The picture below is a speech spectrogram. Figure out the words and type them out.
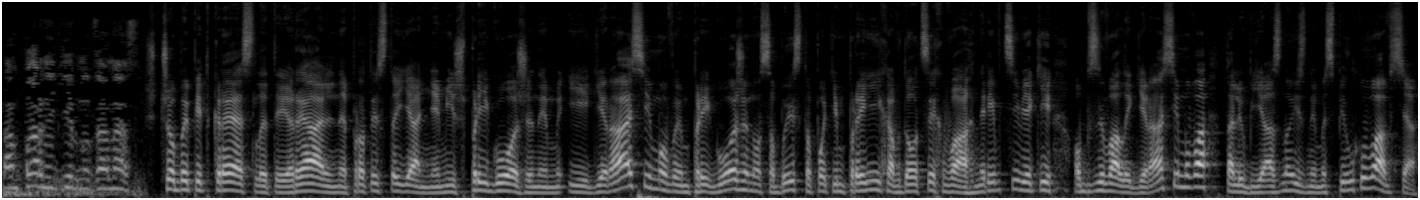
Там парни гибнут за нас. Щоби підкреслити реальне протистояння між Пригожиним і Герасімовим, Пригожин особисто потім приїхав до цих вагнерівців, які обзивали Герасімова та люб'язно із ними спілкувався.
